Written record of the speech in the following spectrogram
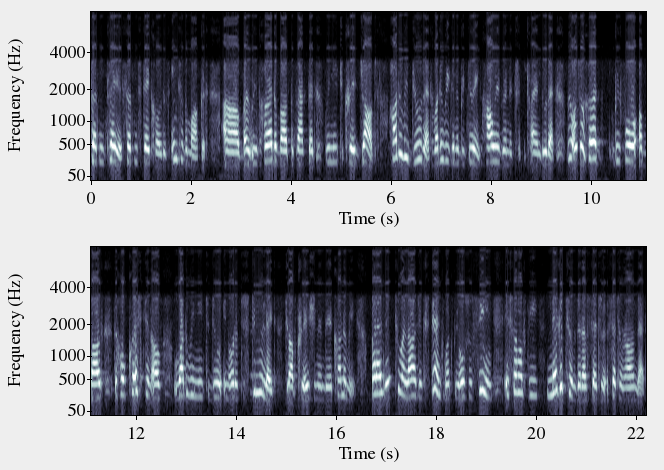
certain players, certain stakeholders into the market, uh, but we've heard about the fact that we need to create jobs. How do we do that? What are we going to be doing? How are we going to tr- try and do that? We also heard before about the whole question of what we need to do in order to stimulate job creation in the economy. But I think to a large extent what we're also seeing is some of the negatives that are set, set around that.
